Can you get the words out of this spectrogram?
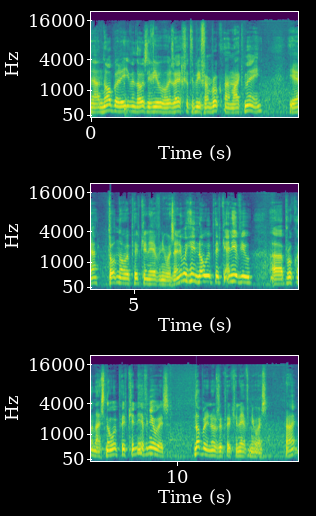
Now, nobody, even those of you who are to be from Brooklyn like me, yeah, don't know where Pitkin Avenue is. Anyone here know where Pitkin? Any of you uh, Brooklynites know where Pitkin Avenue is? Nobody knows where Pitkin Avenue is, right?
